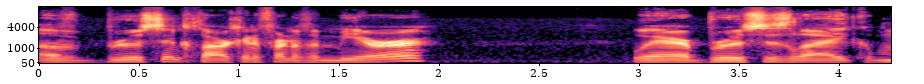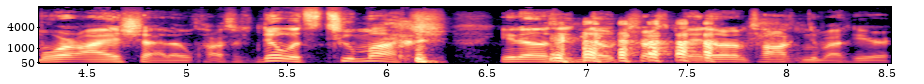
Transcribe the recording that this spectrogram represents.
of Bruce and Clark in front of a mirror where Bruce is like more eyeshadow. Clark's like, no, it's too much. You know, it's like, no, trust me, I know what I'm talking about here.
